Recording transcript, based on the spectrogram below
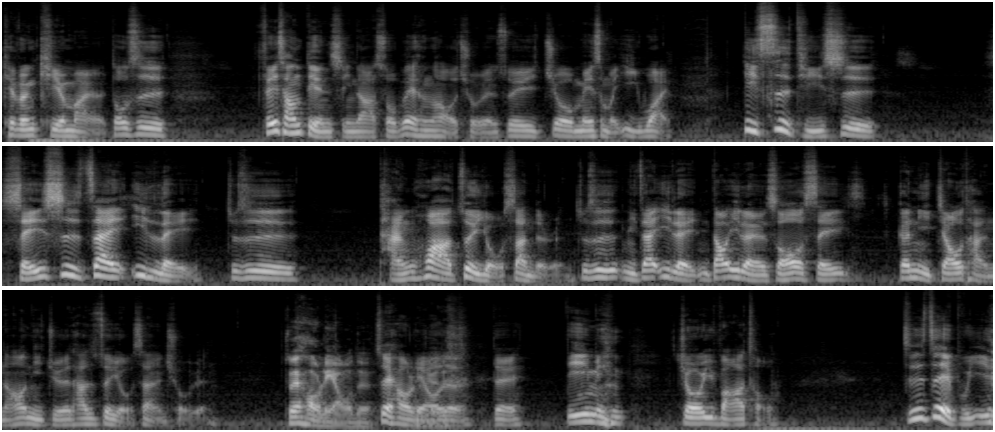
Kevin Kiermaier 都是非常典型的、啊、守备很好的球员，所以就没什么意外。第四题是谁是在一垒就是谈话最友善的人？就是你在一垒，你到一垒的时候谁？跟你交谈，然后你觉得他是最友善的球员，最好聊的，最好聊的，对，第一名 Joey Votto。其实这也不意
